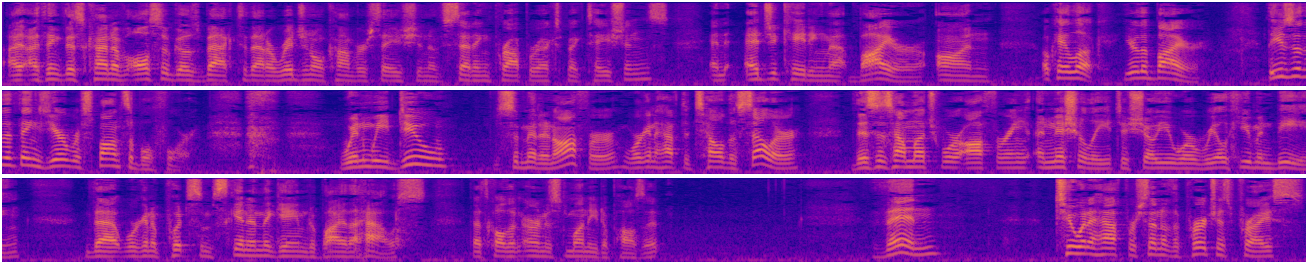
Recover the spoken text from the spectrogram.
I, I think this kind of also goes back to that original conversation of setting proper expectations and educating that buyer on, okay, look, you're the buyer these are the things you're responsible for. when we do submit an offer, we're going to have to tell the seller this is how much we're offering initially to show you we're a real human being, that we're going to put some skin in the game to buy the house. That's called an earnest money deposit. Then, 2.5% of the purchase price,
